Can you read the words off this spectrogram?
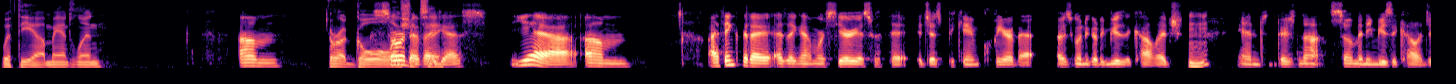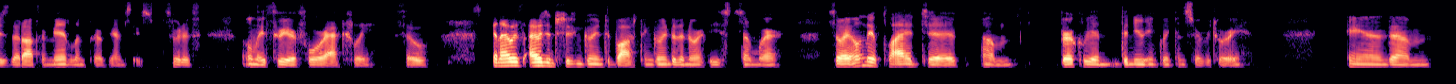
with the uh, mandolin? Um, or a goal, sort I of, say. I guess. Yeah. Um, I think that I, as I got more serious with it, it just became clear that I was going to go to music college, Mhm. and there's not so many music colleges that offer mandolin programs. There's sort of only three or four actually. So, and I was I was interested in going to Boston, going to the Northeast somewhere. So I only applied to um, Berklee and the New England Conservatory, and um,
